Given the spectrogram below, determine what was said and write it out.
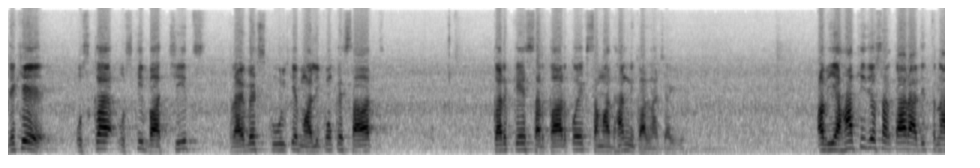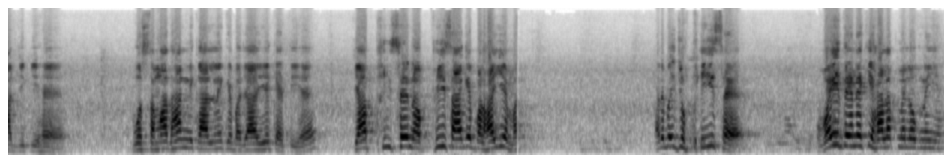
देखिए उसका उसकी बातचीत प्राइवेट स्कूल के मालिकों के साथ करके सरकार को एक समाधान निकालना चाहिए। अब यहाँ की जो सरकार आदित्यनाथ जी की है, वो समाधान निकालने के बजाय ये कहती है कि आप फीसें न, फ़ीस आगे बढ़ाइए मत। अरे भाई, जो फ़ीस है, वही देने की हालत में लोग नहीं है।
